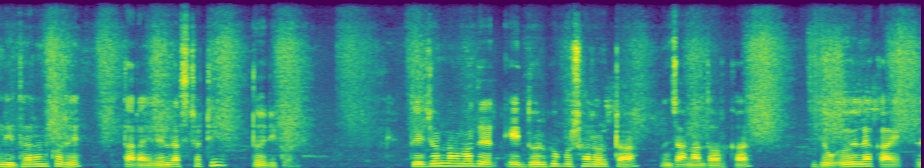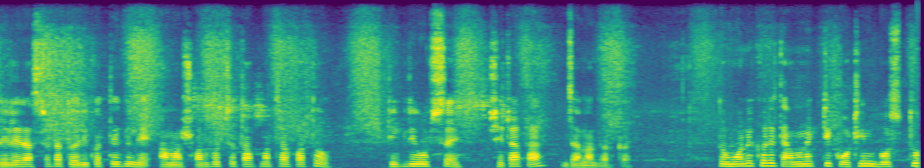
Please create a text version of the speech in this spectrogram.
নির্ধারণ করে তারা এই রেল রাস্তাটি তৈরি করে। তো এই জন্য আমাদের এই দৈর্ঘ্য প্রসারণটা জানা দরকার যে ওই এলাকায় রেলের রাস্তাটা তৈরি করতে গেলে আমার সর্বোচ্চ তাপমাত্রা কত ডিগ্রি উঠছে সেটা তার জানা দরকার। তো মনে করি তেমন একটি কঠিন বস্তু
